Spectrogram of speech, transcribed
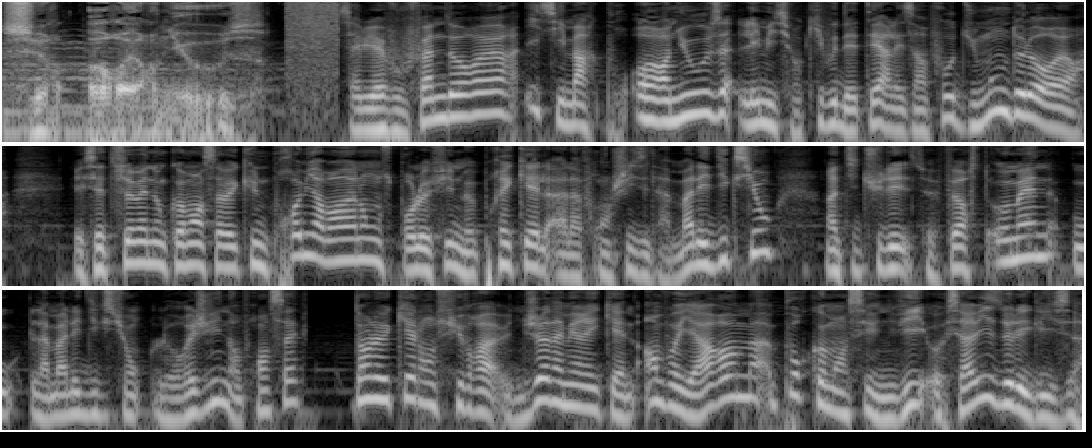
Sur Horror News. Salut à vous fans d'horreur, ici Marc pour Horror News, l'émission qui vous déterre les infos du monde de l'horreur. Et cette semaine on commence avec une première bande-annonce pour le film préquel à la franchise La Malédiction, intitulé The First Omen ou La Malédiction, l'origine en français, dans lequel on suivra une jeune américaine envoyée à Rome pour commencer une vie au service de l'église.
